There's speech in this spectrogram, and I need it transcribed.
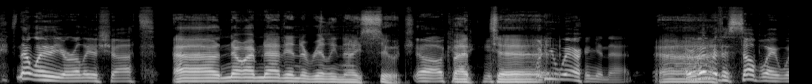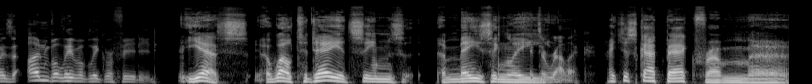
Isn't that one of the earliest shots? Uh, no, I'm not in a really nice suit. Oh, okay. But uh, what are you wearing in that? uh, I remember the subway was unbelievably graffitied. Yes. Well, today it seems amazingly. It's a relic. I just got back from uh,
